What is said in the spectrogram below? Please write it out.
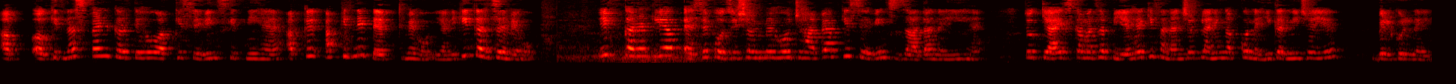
आप आ, कितना स्पेंड करते हो आपकी सेविंग्स कितनी है आपके आप कितने डेप्थ में हो यानी कि कर्जे में हो। इफ़ करंटली आप ऐसे पोजीशन में हो जहाँ पे आपकी सेविंग्स ज़्यादा नहीं है तो क्या इसका मतलब यह है कि फाइनेंशियल प्लानिंग आपको नहीं करनी चाहिए? बिल्कुल नहीं।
